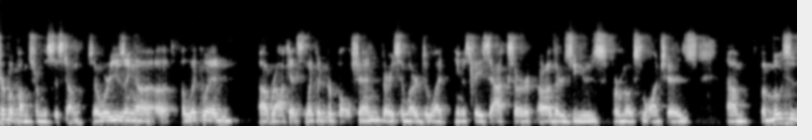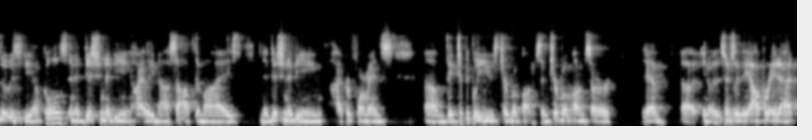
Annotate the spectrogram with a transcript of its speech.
turbopumps from the system. So we're using a, a, a liquid uh, rockets, liquid propulsion, very similar to what you know SpaceX or, or others use for most launches. Um, but most of those vehicles, in addition to being highly mass optimized, in addition to being high performance, um, they typically use turbopumps, and turbopumps are they have uh, you know essentially they operate at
